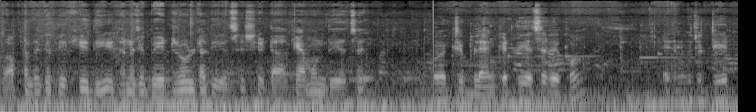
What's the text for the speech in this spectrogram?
তো আপনাদেরকে দেখিয়ে দিই, এখানে যে বেড রোলটা দিয়েছে, সেটা কেমন দিয়েছে? একটি ব্ল্যাঙ্কেট দিয়েছে, দেখুন। এখানে কিছু ডেট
